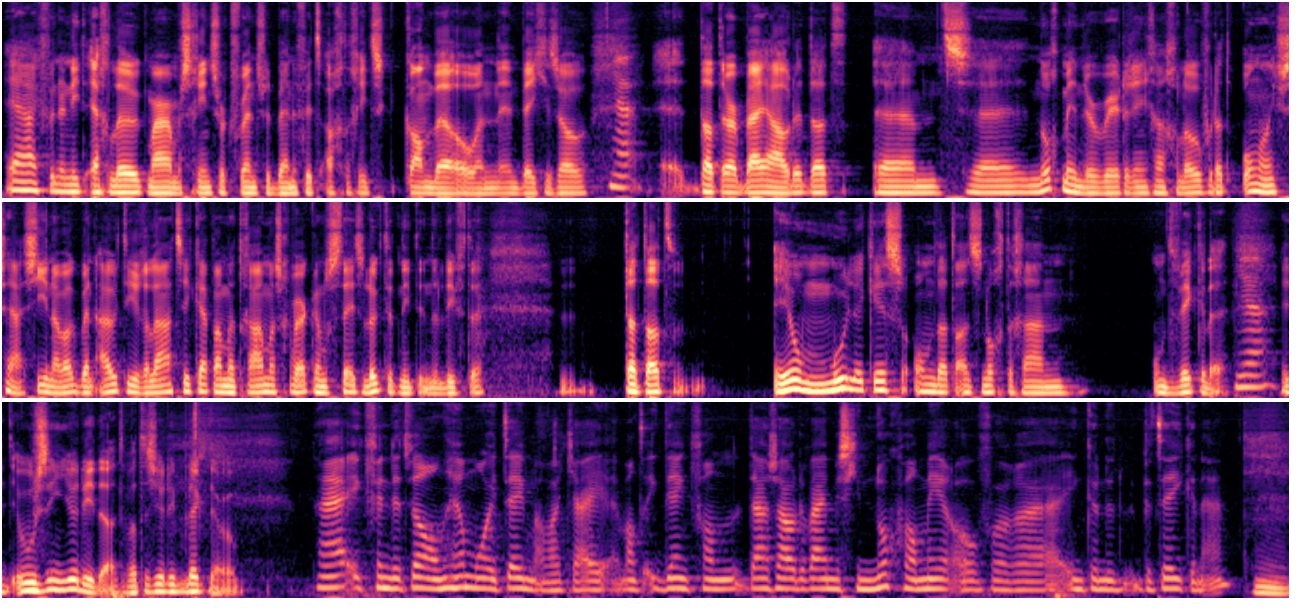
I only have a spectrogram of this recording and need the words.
ja, ik vind het niet echt leuk, maar misschien een soort friends with benefits-achtig iets kan wel en, een beetje zo. Ja. Uh, dat erbij houden dat um, ze nog minder weer erin gaan geloven dat ondanks, ja, zie je nou, ik ben uit die relatie, ik heb aan mijn trauma's gewerkt en nog steeds lukt het niet in de liefde. Dat dat heel moeilijk is om dat alsnog te gaan ontwikkelen. Ja. Hoe zien jullie dat? Wat is jullie blik daarop? Nou, ik vind dit wel een heel mooi thema wat jij. Want ik denk van daar zouden wij misschien nog wel meer over uh, in kunnen betekenen. Hmm.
